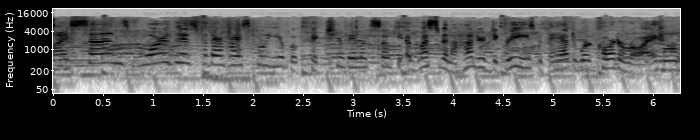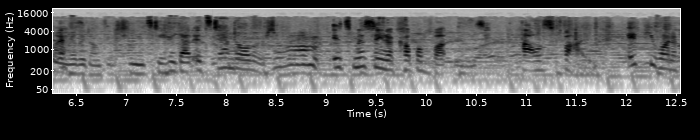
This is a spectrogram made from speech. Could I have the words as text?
My sons wore this for their high school yearbook picture. They look so cute. It must have been 100 degrees, but they had to wear corduroy. Mom, I really don't think she needs to hear that. It's ten dollars. Um, it's missing a couple buttons. How's five? If you want to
